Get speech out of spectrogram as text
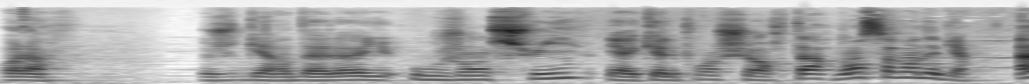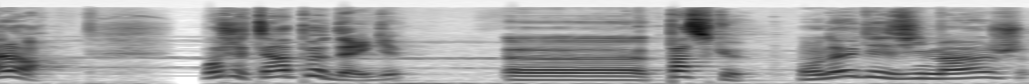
Voilà. Je garde à l'œil où j'en suis et à quel point je suis en retard. Non, ça m'en est bien. Alors, moi j'étais un peu deg. euh, parce que on a eu des images,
